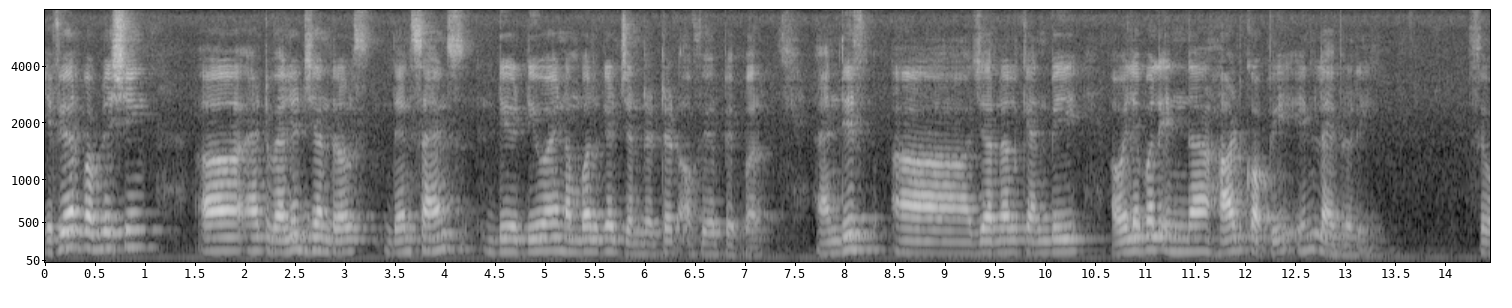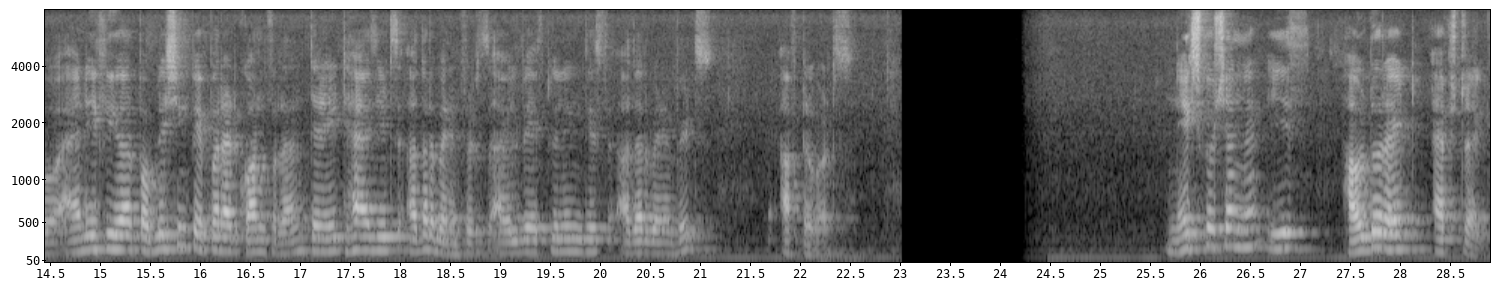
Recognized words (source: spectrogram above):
If you are publishing uh, at valid journals, then science DOI number get generated of your paper, and this uh, journal can be available in the hard copy in library so and if you are publishing paper at conference then it has its other benefits. I will be explaining these other benefits afterwards. Next question is how to write abstract.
